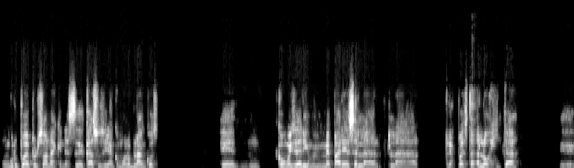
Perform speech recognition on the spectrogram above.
un grupo de personas, que en este caso serían como los blancos. Eh, como dice me parece la, la respuesta lógica, eh,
